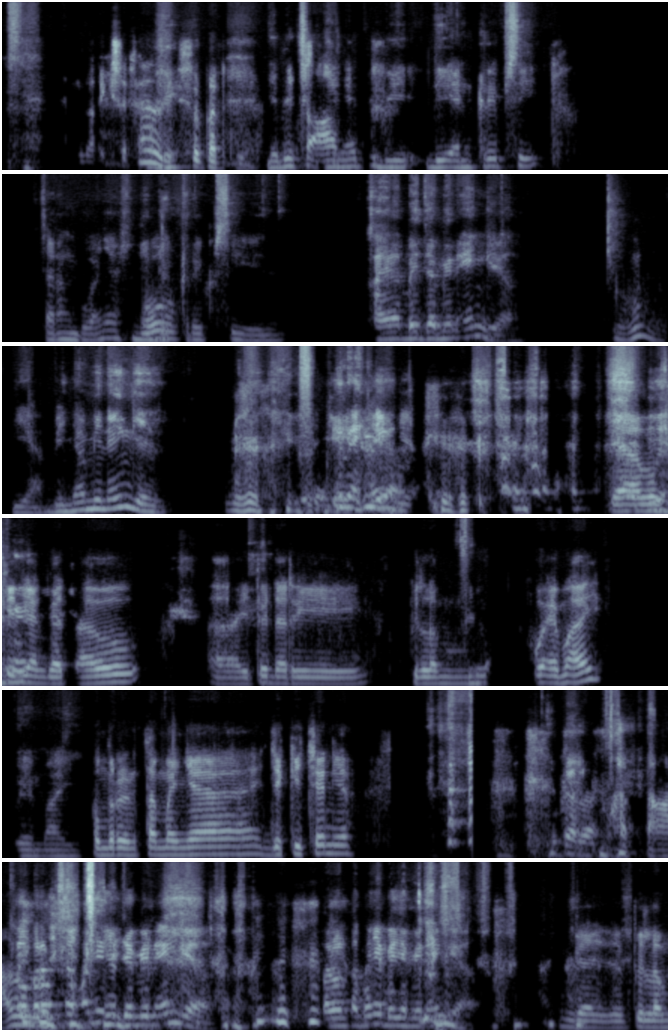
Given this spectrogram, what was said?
Menarik sekali sepertinya. Jadi soalnya itu di di enkripsi. Cara bukanya harus Oh. didekripsi gitu. Kayak Benjamin Engel. Iya, Benjamin Engel. Benjamin Engel. Ya mungkin yang nggak tahu eh, itu dari film Film. UMI UMI. pemeran utamanya Jackie Chan ya. Bukan lah. Pemeran utamanya Benjamin Engel. Pemeran utamanya Benjamin Engel. Enggak, itu film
